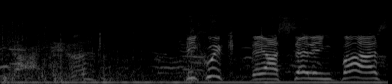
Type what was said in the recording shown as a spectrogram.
to die? Be quick! They are selling fast!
